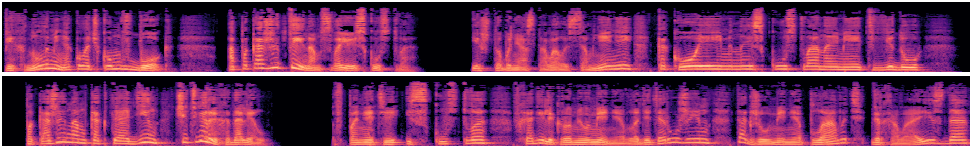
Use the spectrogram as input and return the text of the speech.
пихнула меня кулачком в бок. «А покажи ты нам свое искусство!» И чтобы не оставалось сомнений, какое именно искусство она имеет в виду, покажи нам, как ты один четверых одолел. В понятие искусства входили, кроме умения владеть оружием, также умение плавать, верховая езда,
